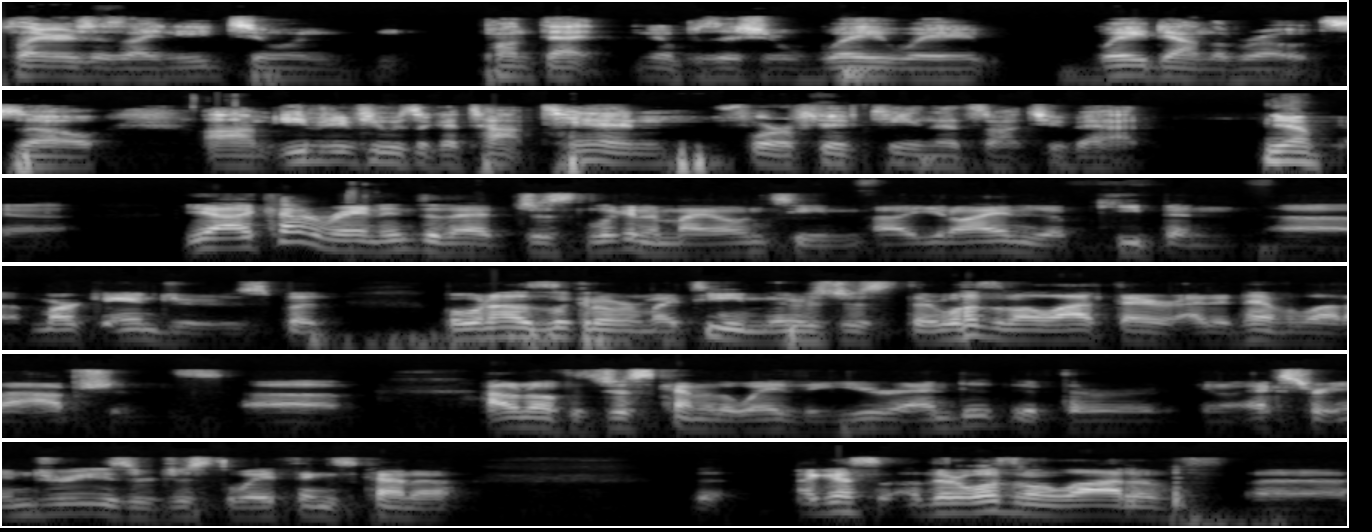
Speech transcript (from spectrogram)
players as I need to and punt that you know position way way way down the road. So um, even if he was like a top ten for a fifteen, that's not too bad. Yeah, I kind of ran into that just looking at my own team. Uh, you know, I ended up keeping uh, Mark Andrews, but but when I was looking over my team, there was just there wasn't a lot there. I didn't have a lot of options. Um, I don't know if it's just kind of the way the year ended, if there were you know extra injuries, or just the way things kind of. I guess there wasn't a lot of uh,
